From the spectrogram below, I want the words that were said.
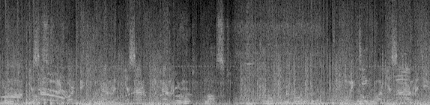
Unit Yes, sir. lost. Reporting. Affirmative. Yes, sir. Affirmative. Unit lost. Cannot deploy here. Waiting for Yes, sir. Affirmative.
